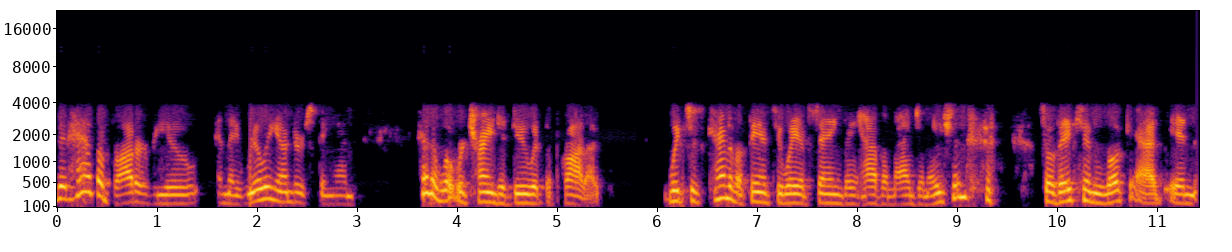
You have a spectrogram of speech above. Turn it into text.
that have a broader view and they really understand kind of what we're trying to do with the product, which is kind of a fancy way of saying they have imagination. So they can look at an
